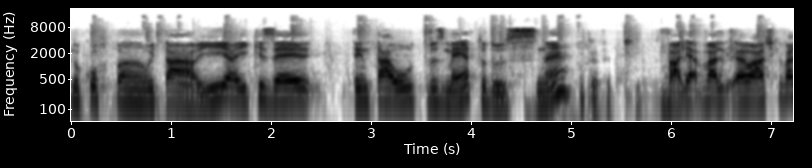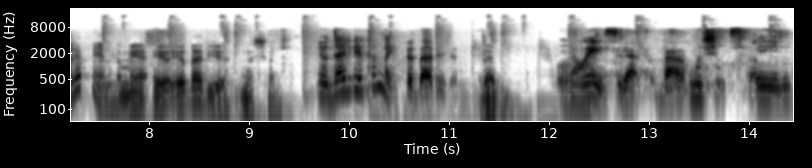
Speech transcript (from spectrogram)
no corpão e tal, e aí quiser tentar outros métodos, né? Vale, a- vale, eu acho que vale a pena. Também é. eu, eu daria uma chance. Eu daria também. Você daria. Daria. Então é isso, gata. Dá uma chance pra ele.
